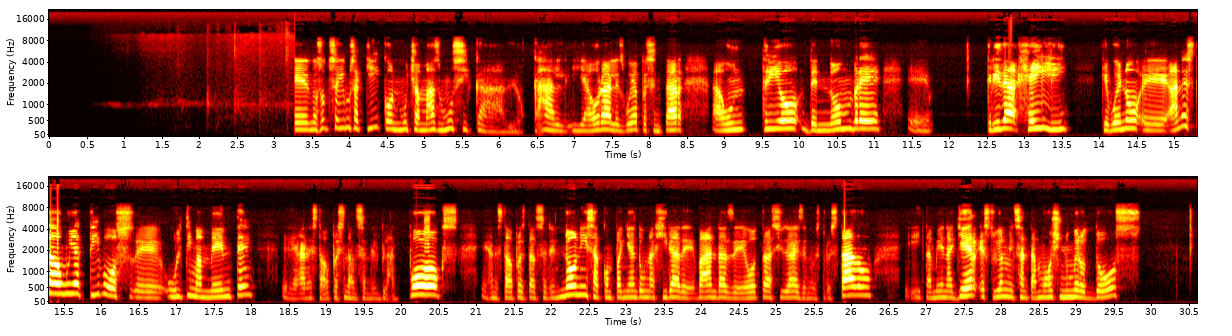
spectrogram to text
Eh, nosotros seguimos aquí con mucha más música local y ahora les voy a presentar a un trío de nombre eh, querida Hailey, que bueno, eh, han estado muy activos últimamente, han estado presentándose en el Black Box, han estado presentándose en el Nonis, acompañando una gira de bandas de otras ciudades de nuestro estado, y también ayer estuvieron en el Santa Mosh número 2,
